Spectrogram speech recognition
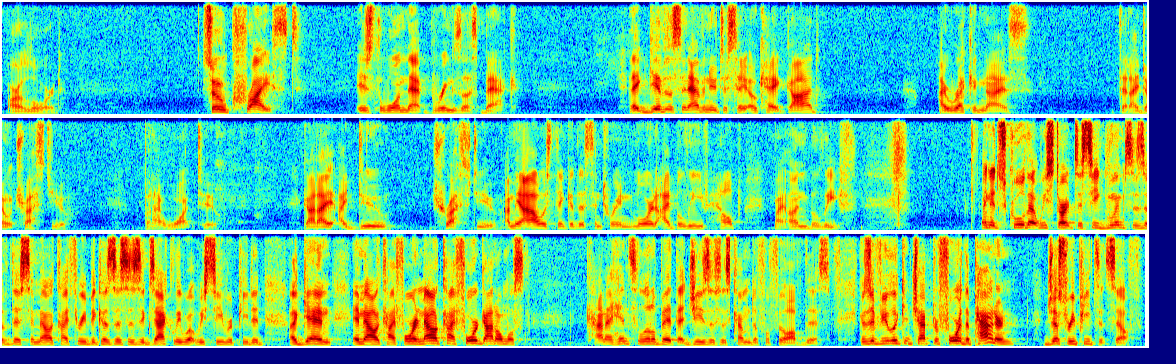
our Lord. So, Christ is the one that brings us back, that gives us an avenue to say, okay, God, I recognize that I don't trust you, but I want to. God, I, I do trust you. I mean, I always think of the centurion Lord, I believe, help my unbelief. And it's cool that we start to see glimpses of this in Malachi 3 because this is exactly what we see repeated again in Malachi 4. In Malachi 4, God almost kind of hints a little bit that Jesus has come to fulfill all of this. Because if you look in chapter 4, the pattern just repeats itself.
